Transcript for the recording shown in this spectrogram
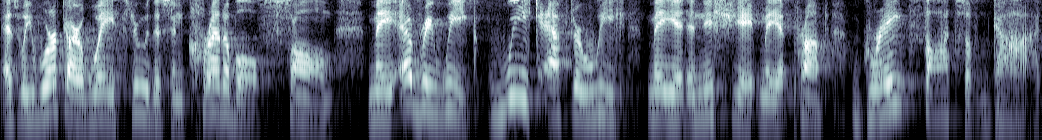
as we work our way through this incredible psalm, may every week, week after week, may it initiate, may it prompt great thoughts of God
